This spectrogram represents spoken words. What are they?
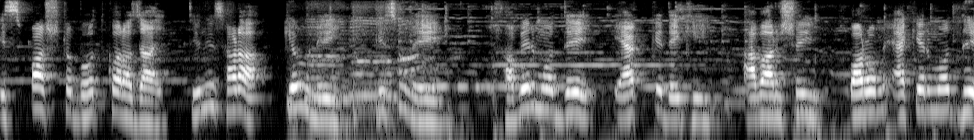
স্পষ্ট বোধ করা যায়, তিনি ছাড়া কেউ নেই, কিছু নেই। সবের মধ্যে এককে দেখি, আবার সেই পরম একের মধ্যে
